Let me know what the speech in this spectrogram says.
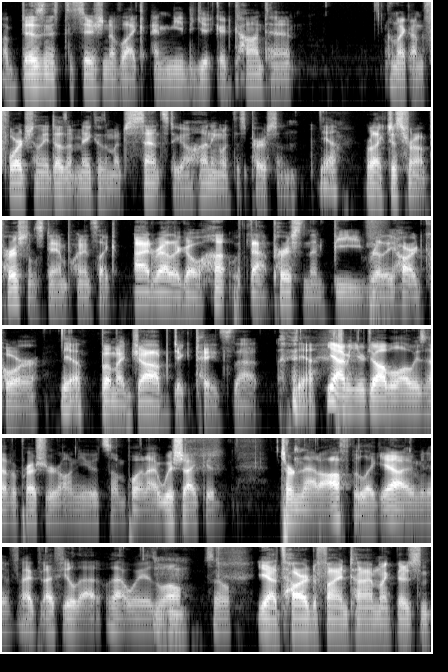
a business decision of like, I need to get good content. And like, unfortunately, it doesn't make as much sense to go hunting with this person. Yeah. Or like, just from a personal standpoint, it's like, I'd rather go hunt with that person than be really hardcore. Yeah. But my job dictates that. yeah yeah i mean your job will always have a pressure on you at some point i wish i could turn that off but like yeah i mean if i, I feel that that way as well mm-hmm. so yeah, it's hard to find time. Like there's some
